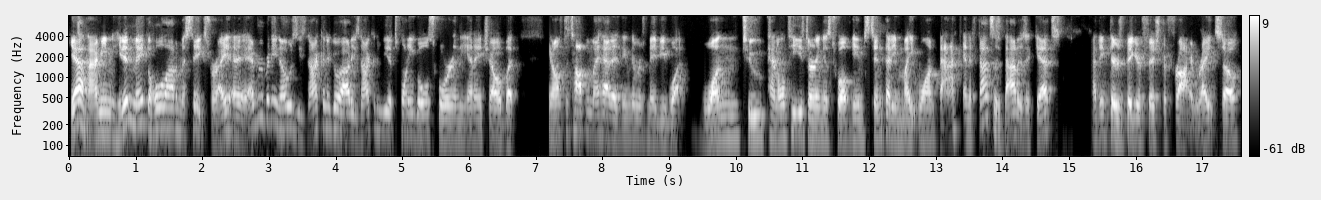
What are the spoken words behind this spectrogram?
Yeah, I mean, he didn't make a whole lot of mistakes, right? Everybody knows he's not going to go out. He's not going to be a 20 goal scorer in the NHL. But, you know, off the top of my head, I think there was maybe what, one, two penalties during his 12 game stint that he might want back. And if that's as bad as it gets, I think there's bigger fish to fry, right? So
